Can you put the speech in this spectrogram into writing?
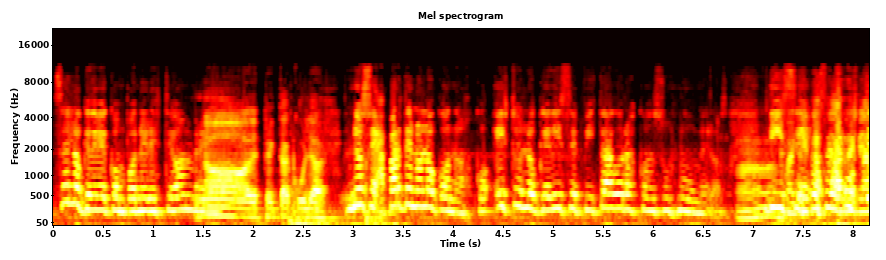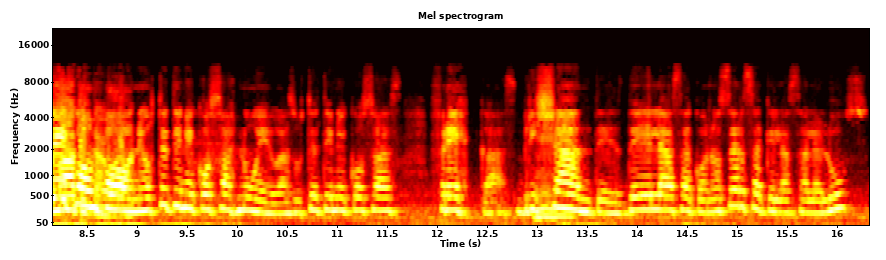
¿Sabes lo que debe componer este hombre? No, espectacular. No sé, aparte no lo conozco. Esto es lo que dice Pitágoras con sus números. Ah. Dice, usted compone, usted tiene cosas nuevas, usted tiene cosas frescas, brillantes, délas a conocer, sáquelas a la luz.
